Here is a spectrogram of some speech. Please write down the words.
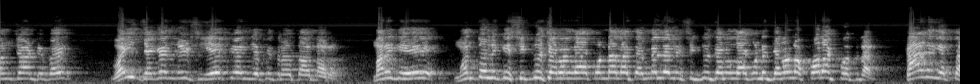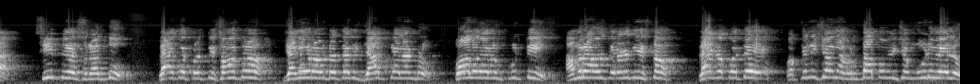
one seventy five why Jagan needs AP అని చెప్పి తిరుగుతా ఉన్నారు మనకి మంత్రులకి సిగ్గు చరం లేకుండా లేకపోతే ఎమ్మెల్యేలకి సిగ్గు చరం లేకుండా జనంలో పోలేకపోతున్నారు కానీ చెప్తా సిపిఎస్ రద్దు. లేకపోతే ప్రతి సంవత్సరం జనవరి ఒకటో తేదీ జాబ్ క్యాలెండర్. పోలవరం పూర్తి అమరావతి తిరగదీస్తాం. లేకపోతే ఒక్క నిమిషం వృద్ధాప్య విషయం మూడు వేలు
